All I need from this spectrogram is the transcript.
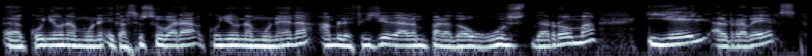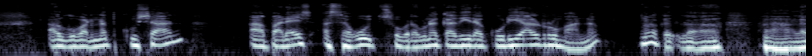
eh, cunya una moneda, i que el seu soberà cunya una moneda amb l'efígie de l'emperador August de Roma i ell, al revers, el governat Kushan, apareix assegut sobre una cadira curial romana. No, la, la, la,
